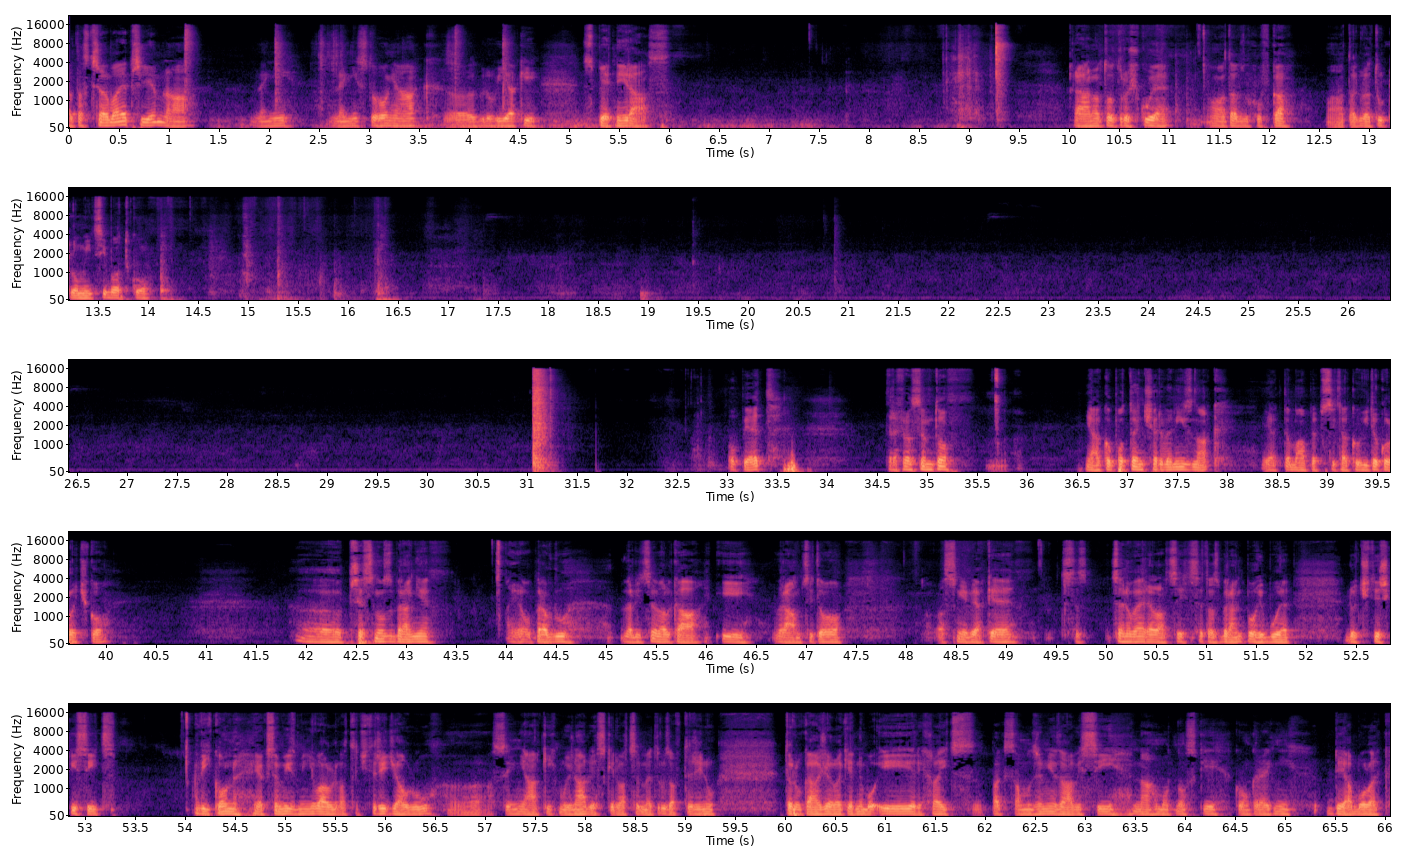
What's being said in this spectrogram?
E, ta střelba je příjemná. Není, není z toho nějak, e, kdo ví, jaký zpětný ráz. Ráno to trošku je. A ta vzduchovka má takhle tu tlumící bodku. Opět. Trefil jsem to nějako pod ten červený znak, jak to má Pepsi, takovýto kolečko. E, přesnost zbraně je opravdu velice velká i v rámci toho, vlastně v jaké cenové relaci se ta zbraň pohybuje do 4000. Výkon, jak jsem ji zmiňoval, 24 joulů, e, asi nějakých možná 220 metrů za vteřinu to dokáže letět nebo i rychleji, pak samozřejmě závisí na hmotnosti konkrétních diabolek.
